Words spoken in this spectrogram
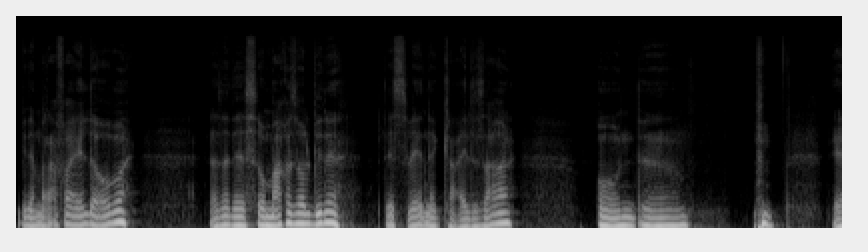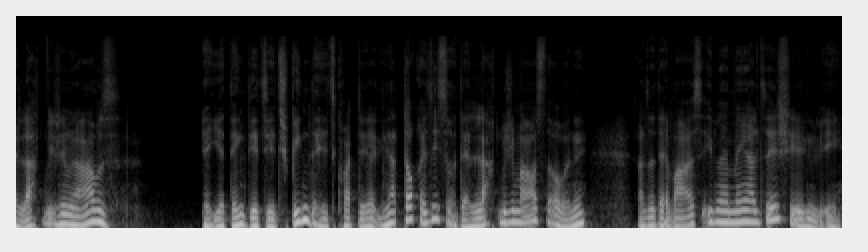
mit dem Raphael da oben, dass er das so machen soll, bitte. Das wäre eine geile Sache. Und äh, er lacht mich immer aus. Ja, ihr denkt jetzt, jetzt spinnt er, jetzt quatscht er. Ja doch, es ist so, der lacht mich immer aus da oben, ne? Also der war es immer mehr als ich irgendwie.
